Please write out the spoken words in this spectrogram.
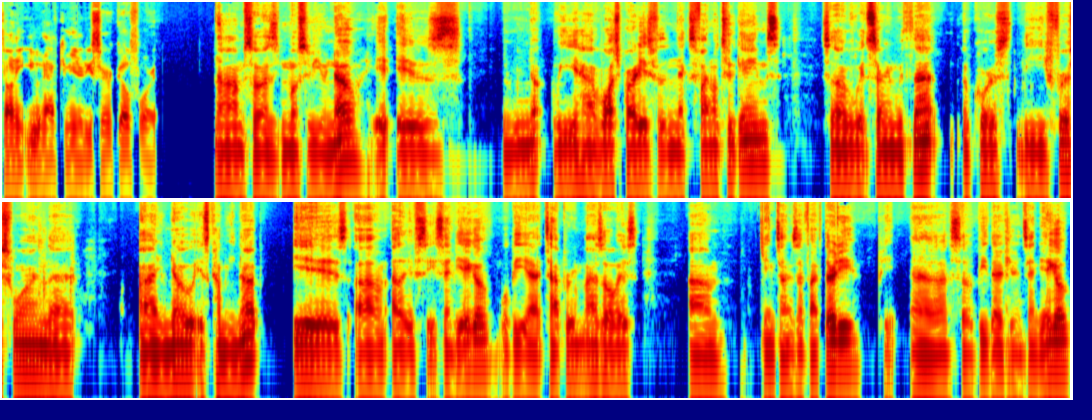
Tony, you have community, sir. Go for it. Um, so as most of you know, it is no, we have watch parties for the next final two games. So starting with that, of course, the first one that I know is coming up is um, LAFC San Diego. We'll be at Tap Room as always. Um, game time is at five thirty. Uh, so be there if you're in San Diego.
